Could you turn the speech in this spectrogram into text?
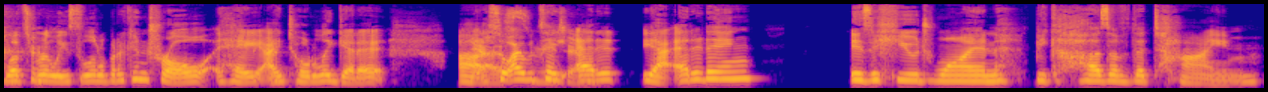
let's release a little bit of control. Hey, I totally get it. Uh, yes, so I would say too. edit. Yeah, editing is a huge one because of the time.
